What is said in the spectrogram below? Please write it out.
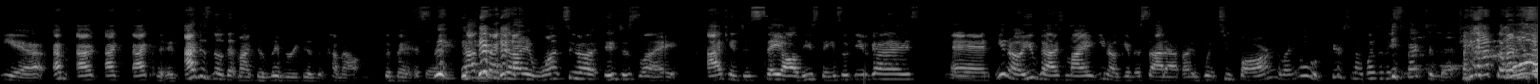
Yeah, I'm, I, I, I couldn't. I just know that my delivery doesn't come out the best. Not the fact that I didn't want to. uh, It's just like I can just say all these things with you guys, and you know, you guys might, you know, give a side eye if I went too far. Like, oh, Kirsten, I wasn't expecting that. Get out the But it's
